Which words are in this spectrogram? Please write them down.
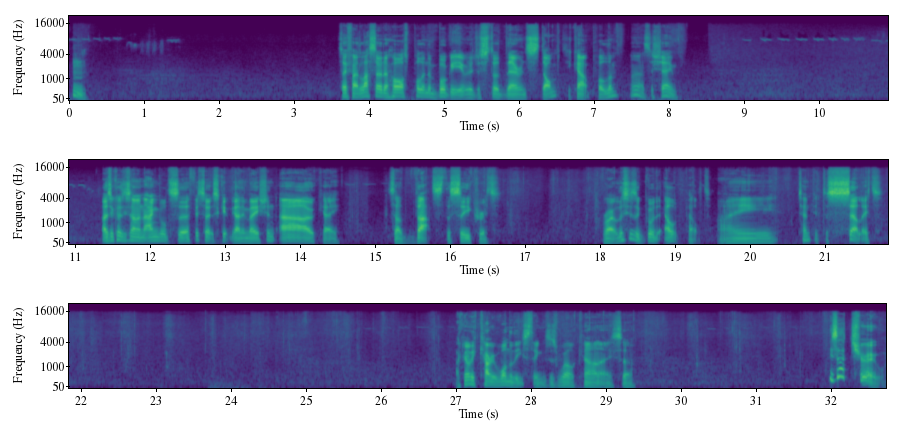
Hmm. So if I'd lassoed a horse pulling a buggy, it would have just stood there and stomped. You can't pull them. Oh, that's a shame. Oh, is it because it's on an angled surface, so it skipped the animation? Ah, okay. So that's the secret. Right, well, this is a good elk pelt. I tempted to sell it. I can only carry one of these things as well, can't I? So, Is that true?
